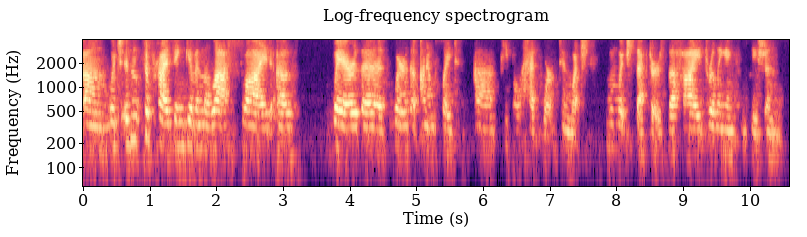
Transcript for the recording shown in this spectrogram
um, which isn't surprising given the last slide of where the where the unemployed uh, people had worked in which in which sectors, the high drilling and completions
